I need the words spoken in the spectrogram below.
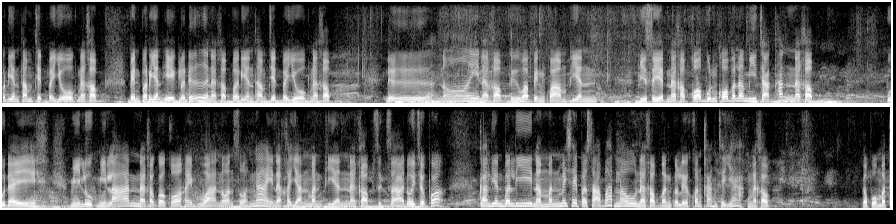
ปรริญญาธรรมเจ็ดประโยคนะครับ เป็นปรริญญาเอกเลยเด้อนะครับปรริญญาธรรมเจ็ดประโยคนะครับ เด้อน้อยนะครับ ถือว่าเป็นความเพียรพิเศษนะครับ ขอบุญขอบารมีจากท่านนะครับผู้ใดมีลูกมีล้านนะครับ ก็ขอให้ว่านอนสอนง่ายนะขยันมันเพียรนะครับ ศึกษาโดยเฉพาะ การเรียนบาลีนะมันไม่ใช่ภาษาบ้านเรานะครับ มันก็เลยค่อนข้างจะยากนะครับกับผมอัต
